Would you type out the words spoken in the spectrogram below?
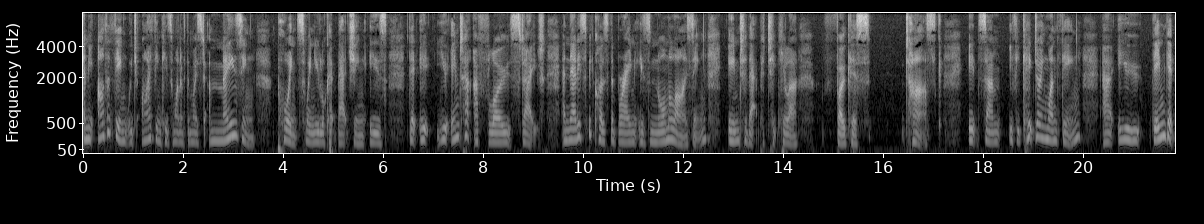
And the other thing, which I think is one of the most amazing points when you look at batching, is that it, you enter a flow state. And that is because the brain is normalizing into that particular focus task. It's um, if you keep doing one thing, uh, you then get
